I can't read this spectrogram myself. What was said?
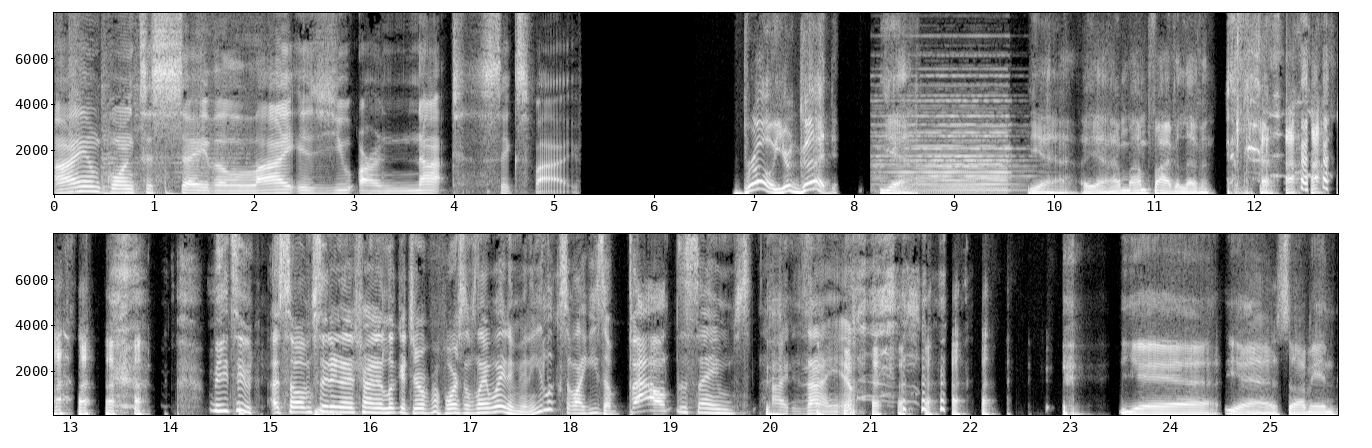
I am going to say the lie is you are not six five. Bro, you're good. Yeah. Yeah, yeah, I'm I'm five eleven. Me too. Uh, so I'm sitting there trying to look at your proportions. like, wait a minute, he looks like he's about the same height as I am. yeah, yeah. So I mean,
